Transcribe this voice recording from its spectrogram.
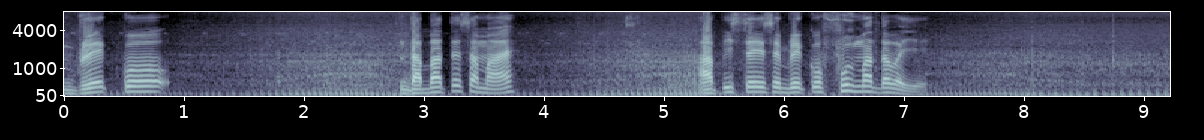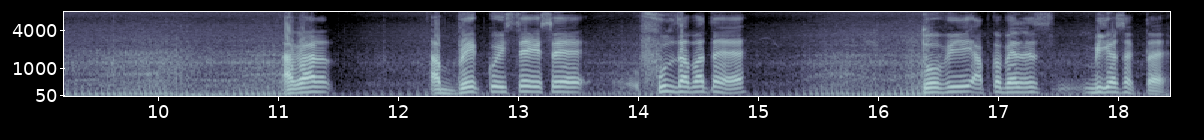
ब्रेक को दबाते समय आप इस तरह से ब्रेक को फुल मत दबाइए। अगर आप ब्रेक को इससे तरह से फुल दबाते हैं तो भी आपका बैलेंस बिगड़ सकता है।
